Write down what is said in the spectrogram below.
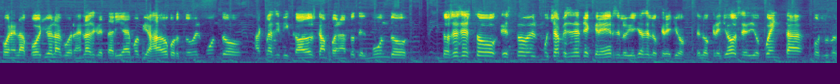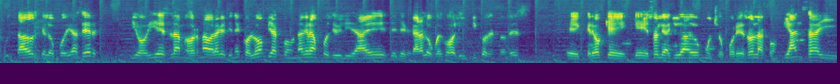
con el apoyo de la de la Secretaría hemos viajado por todo el mundo, ha clasificado dos campeonatos del mundo, entonces esto, esto es muchas veces es de creérselo y ella se lo creyó, se lo creyó, se dio cuenta por sus resultados que lo podía hacer y hoy es la mejor nadadora que tiene Colombia con una gran posibilidad de, llegar a los Juegos Olímpicos, entonces eh, creo que, eso le ha ayudado mucho, por eso la confianza y,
